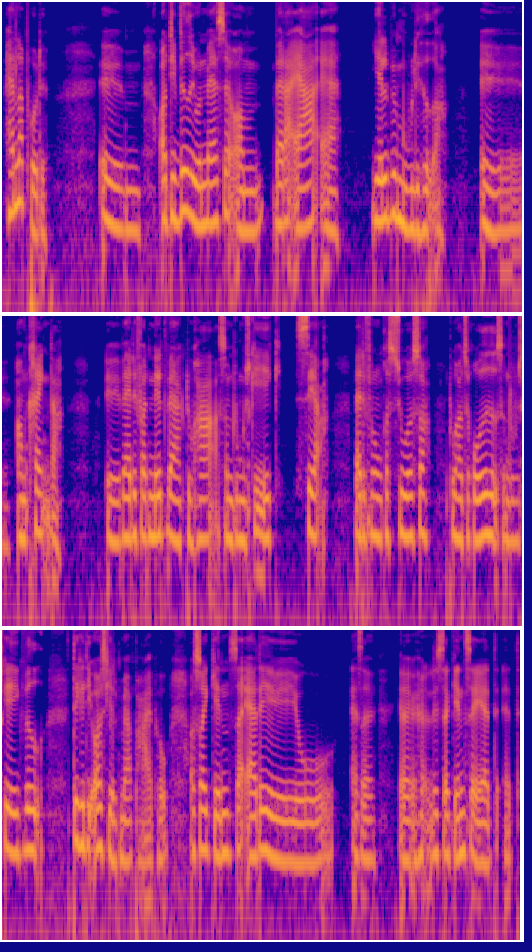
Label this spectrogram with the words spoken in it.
handler på det. Øhm, og de ved jo en masse om, hvad der er af hjælpemuligheder øh, omkring dig. Øh, hvad er det for et netværk, du har, som du måske ikke ser? Hvad er det for nogle ressourcer, du har til rådighed, som du måske ikke ved? Det kan de også hjælpe med at pege på. Og så igen, så er det jo, altså, jeg har lyst til at gentage, at, at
